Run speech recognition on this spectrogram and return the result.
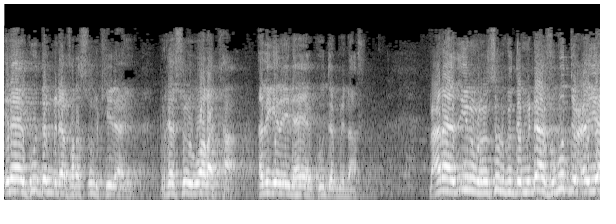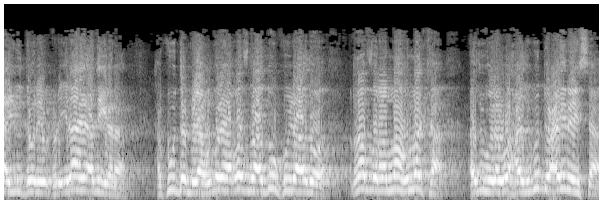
ilaahay kuu dembi dhaafa rasuulka ilaahay. Markaasuu i walaka adigana ilaahay aa kuu dembi dhaafo macnaha inuu rasuulku dembi dhaaf ugu duceeyo ayuu doonaya wuxu uhi ilaahay adigana ha kuu dembi dhaafo markaa qofku hadduu ku yidhaahdo gafar allahu laka adiguna waxaad ugu ducaynaysaa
